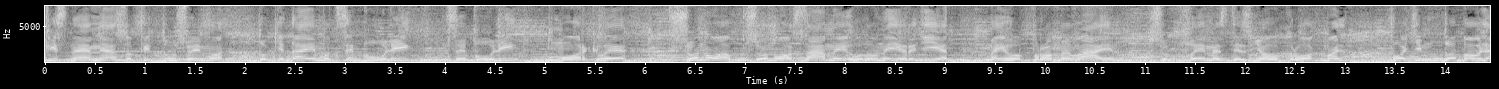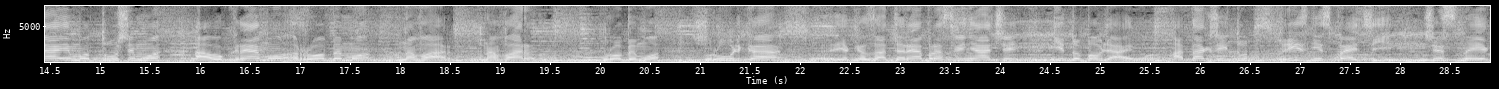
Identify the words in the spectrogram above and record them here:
пісне м'ясо підтушуємо, докидаємо цибулі, цибулі, моркви, пшоно. Пшоно самий головний інгредієнт. Ми його промиваємо, щоб вимести з нього крохмаль. Потім додаємо, тушимо, а окремо робимо навар. Навар робимо рулька, як казати, ребра свинячі і додаємо. А також йдуть різні спеції: чесник,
